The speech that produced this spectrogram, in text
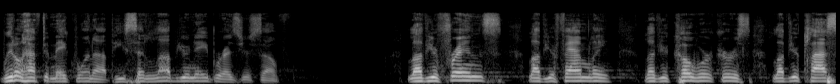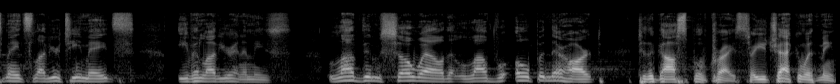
We don't have to make one up. He said, Love your neighbor as yourself. Love your friends, love your family, love your coworkers, love your classmates, love your teammates, even love your enemies. Love them so well that love will open their heart to the gospel of Christ. Are you tracking with me?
